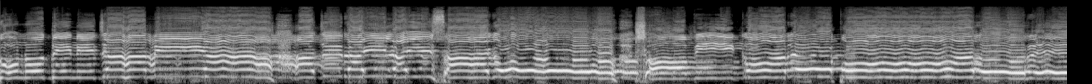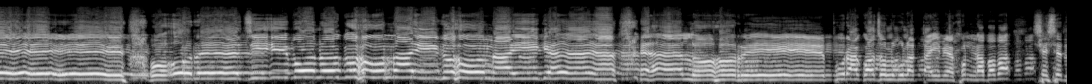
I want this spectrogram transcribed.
কোনদিন জাহানিয়া আজ রাইলাই সাগো সবই ওরে জীবন গুনাই পুরা গজল বলার টাইম এখন না বাবা, শেষের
